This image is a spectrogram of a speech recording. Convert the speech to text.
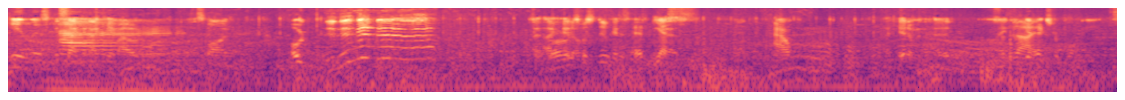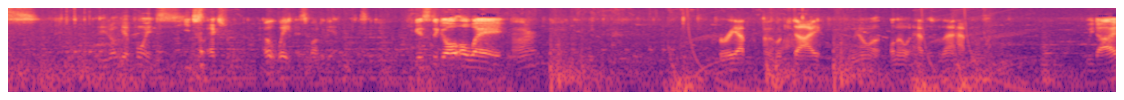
in this the second I came out spawn. Oh. I, I hit him. supposed to do? Hit his head? Yes. Ow. I hit him in the head. So you died. get extra points. You don't get points. He just extra. Oh wait, I spawned again. Yes, I do. he gets to go away. Alright. Hurry up. I'm about to die. We know what, I'll know what happens when that happens. We die.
